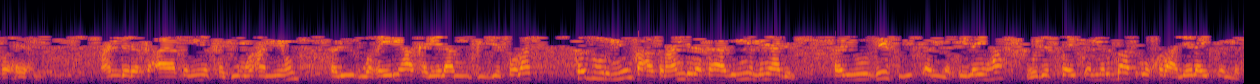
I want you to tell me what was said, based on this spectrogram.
ሶሒሕ አንድ ረካዓ ያቀኘ ከጁሙዓ የሚሆን ወገይሪሃ ከሌላም ጊዜ ሶላት ከዙር የሚሆን ከአስር አንድ ረክዓ ያገኘ ምን ያድል ፈሊዩዲፍ ይጨምር ኢለይሃ ወደ እሷ ይጨምርባት أخرى ሌላ ይጨምር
